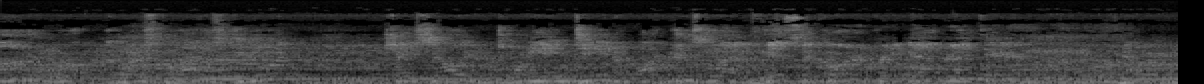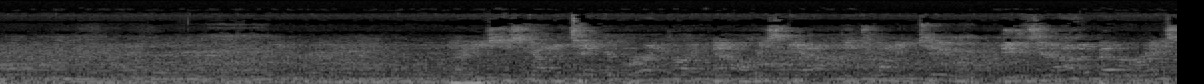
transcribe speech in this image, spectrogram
on a road course. The last to do it, Chase Elliott, 2018 at Watkins Glen. Missed the corner pretty bad right there. Yeah, he's just gotta take a breath right now. He's gapped to 22. He's got a better race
